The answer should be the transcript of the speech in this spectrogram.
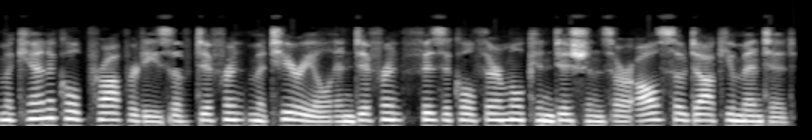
Mechanical properties of different material and different physical thermal conditions are also documented.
